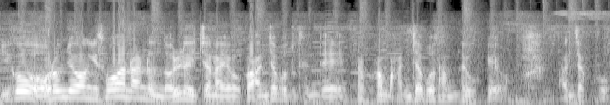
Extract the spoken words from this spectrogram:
이거 얼음 여왕이 소환하는 널려 있잖아요. 그거 안 잡아도 된대. 자꾸 한번 안 잡아서 한번 해볼게요. 안 잡고.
